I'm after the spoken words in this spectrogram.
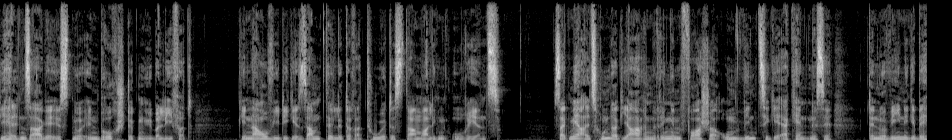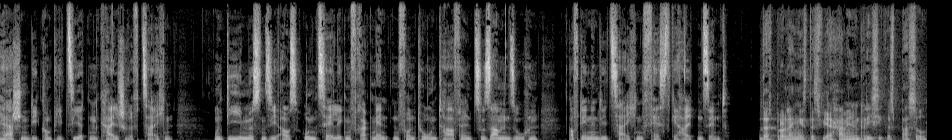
die Heldensage ist nur in Bruchstücken überliefert – genau wie die gesamte Literatur des damaligen Orients. Seit mehr als 100 Jahren ringen Forscher um winzige Erkenntnisse, denn nur wenige beherrschen die komplizierten Keilschriftzeichen, und die müssen sie aus unzähligen Fragmenten von Tontafeln zusammensuchen, auf denen die Zeichen festgehalten sind. Das Problem ist, dass wir haben ein riesiges Puzzle.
